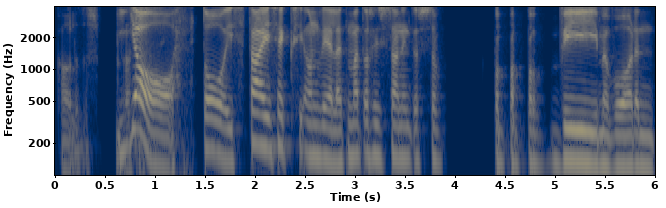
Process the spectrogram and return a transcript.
koulutusprosessi. Joo, toistaiseksi on vielä, että mä tosissaan niin tuossa viime vuoden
